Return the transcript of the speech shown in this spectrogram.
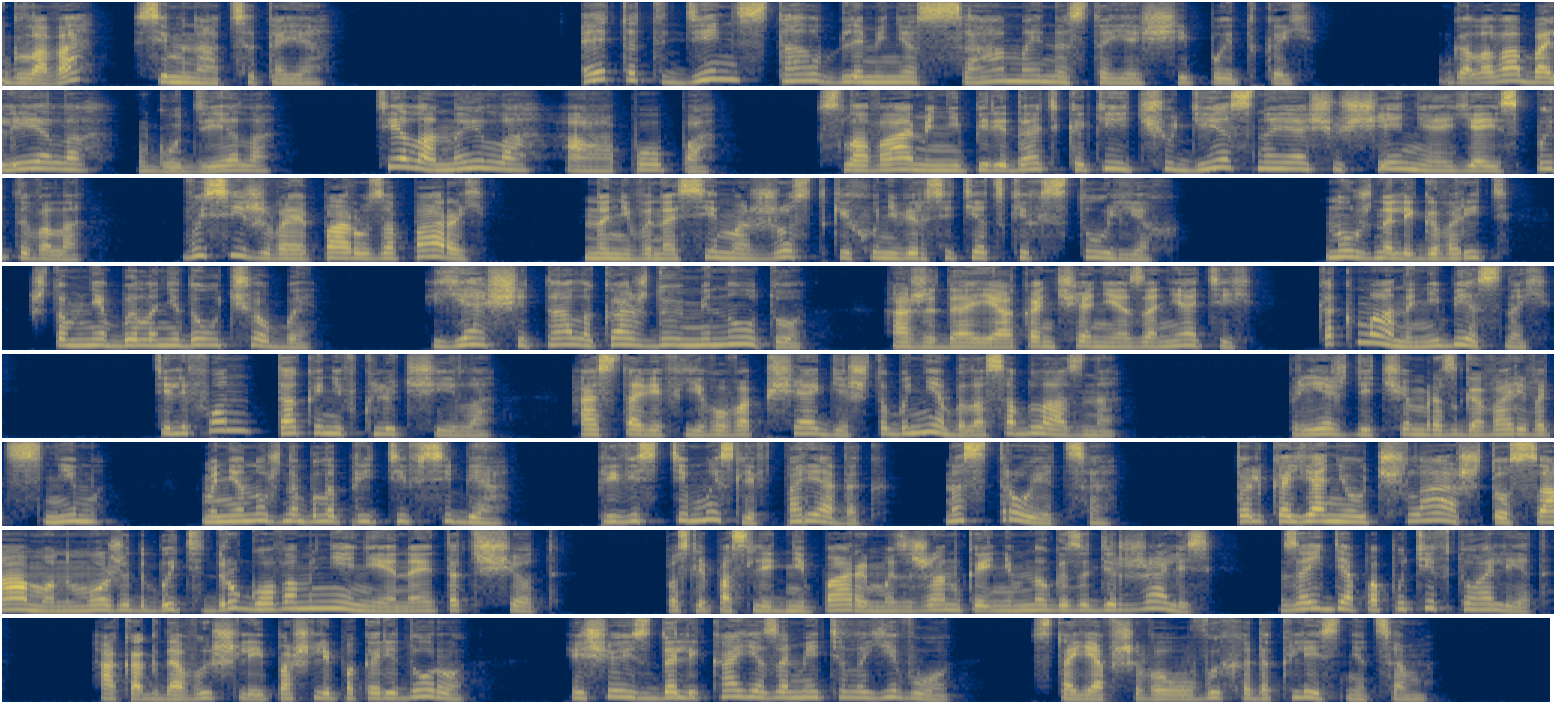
Глава 17 Этот день стал для меня самой настоящей пыткой. Голова болела, гудела, тело ныло, а попа... Словами не передать, какие чудесные ощущения я испытывала, высиживая пару за парой на невыносимо жестких университетских стульях. Нужно ли говорить, что мне было не до учебы? Я считала каждую минуту, ожидая окончания занятий, как маны небесной. Телефон так и не включила, оставив его в общаге, чтобы не было соблазна. Прежде чем разговаривать с ним, мне нужно было прийти в себя, привести мысли в порядок, настроиться. Только я не учла, что сам он может быть другого мнения на этот счет. После последней пары мы с Жанкой немного задержались, зайдя по пути в туалет. А когда вышли и пошли по коридору, еще издалека я заметила его — стоявшего у выхода к лестницам.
